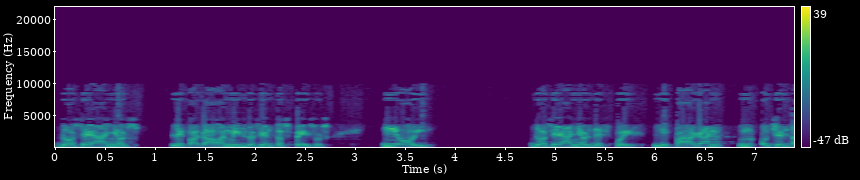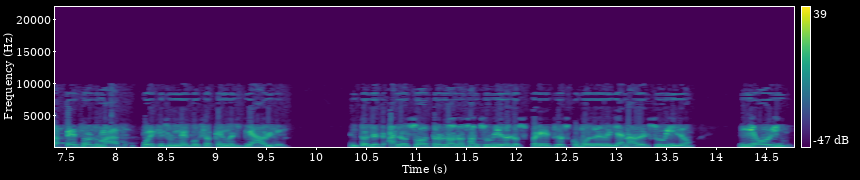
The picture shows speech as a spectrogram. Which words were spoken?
12 años le pagaban 1.200 pesos y hoy, 12 años después, le pagan 80 pesos más, pues es un negocio que no es viable. Entonces, a nosotros no nos han subido los precios como deberían haber subido y hoy,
